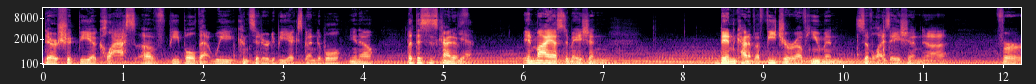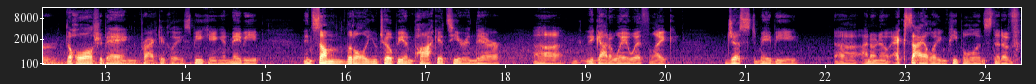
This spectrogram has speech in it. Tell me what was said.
there should be a class of people that we consider to be expendable, you know. But this is kind of, Yeah. in my estimation, been kind of a feature of human civilization uh, for the whole shebang, practically speaking, and maybe in some little utopian pockets here and there, uh, they got away with like just maybe uh, I don't know exiling people instead of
